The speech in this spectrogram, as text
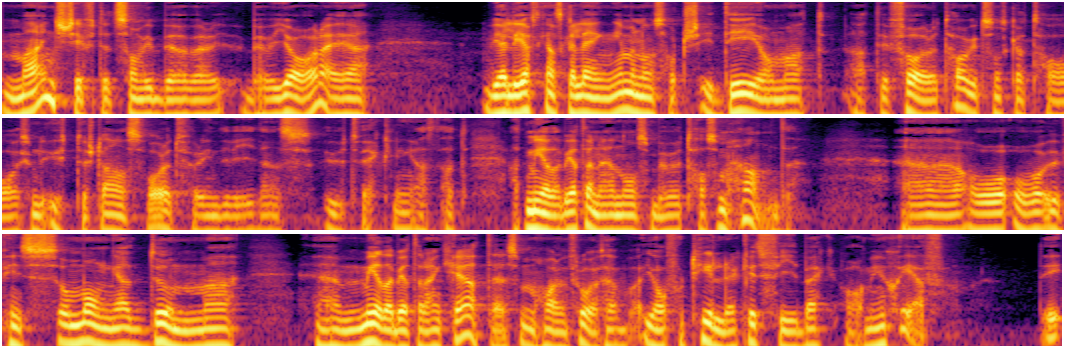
mindshiftet som vi behöver, behöver göra är vi har levt ganska länge med någon sorts idé om att, att det är företaget som ska ta liksom, det yttersta ansvaret för individens utveckling. Att, att, att medarbetaren är någon som behöver tas om hand. Uh, och, och, det finns så många dumma uh, medarbetarenkäter som har en fråga. Så här, jag får tillräckligt feedback av min chef. Det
